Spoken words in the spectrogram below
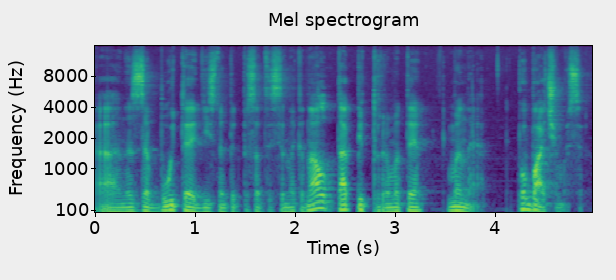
е, не забудьте дійсно підписатися на канал та підтримати мене. Побачимося!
